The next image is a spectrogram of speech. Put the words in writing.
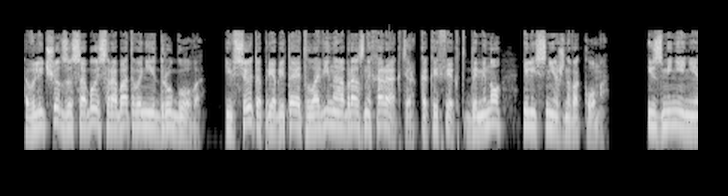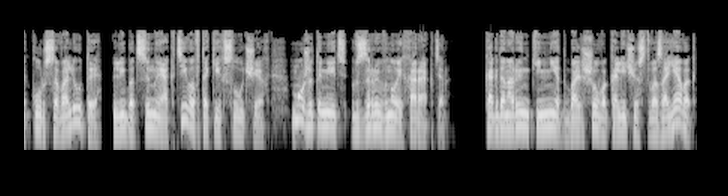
влечет за собой срабатывание другого, и все это приобретает лавинообразный характер, как эффект домино или снежного кома. Изменение курса валюты, либо цены актива в таких случаях, может иметь взрывной характер. Когда на рынке нет большого количества заявок,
